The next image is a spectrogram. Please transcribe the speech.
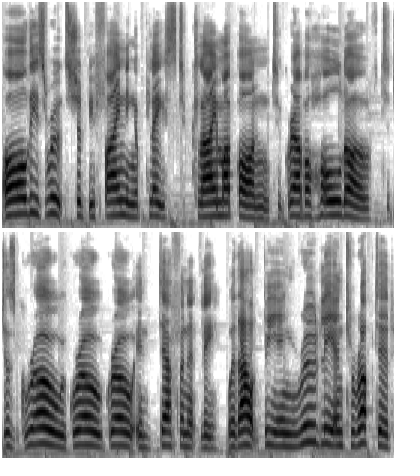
All these roots should be finding a place to climb up on, to grab a hold of, to just grow, grow, grow indefinitely without being rudely interrupted,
